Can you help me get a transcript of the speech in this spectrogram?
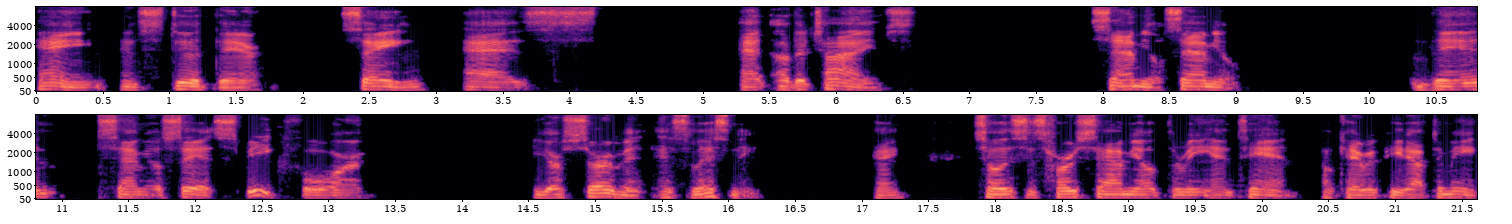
came and stood there, saying, as at other times, Samuel, Samuel. Then Samuel said, Speak, for your servant is listening. Okay. So this is First Samuel 3 and 10. Okay, repeat after me.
